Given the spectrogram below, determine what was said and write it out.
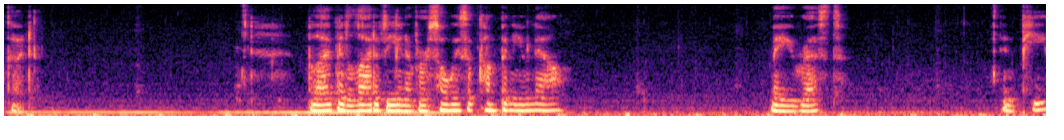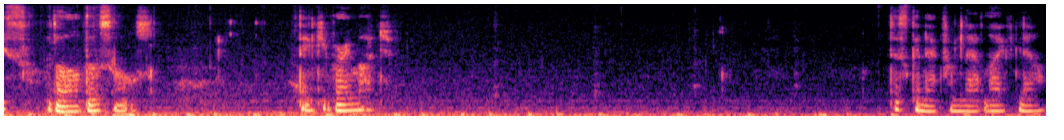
Good. Blind may the light of the universe always accompany you now. May you rest and peace with all of those souls. Thank you very much. Disconnect from that life now.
